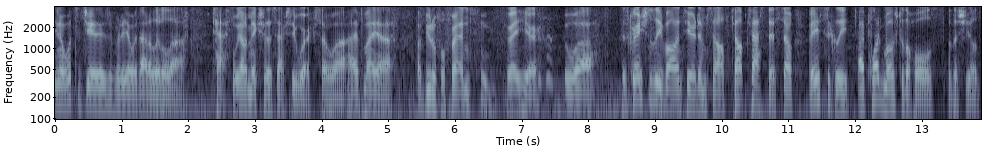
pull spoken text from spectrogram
You know, what's a J-Laser video without a little uh, test? We gotta make sure this actually works. So uh, I have my, uh, my beautiful friend right here who uh, has graciously volunteered himself to help test this. So basically, I plugged most of the holes of the shield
